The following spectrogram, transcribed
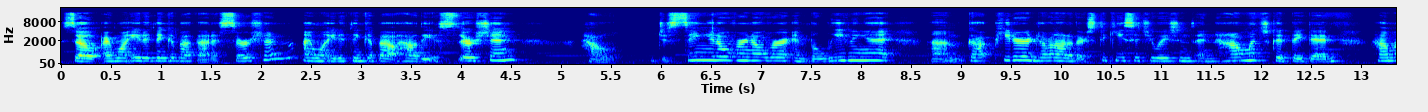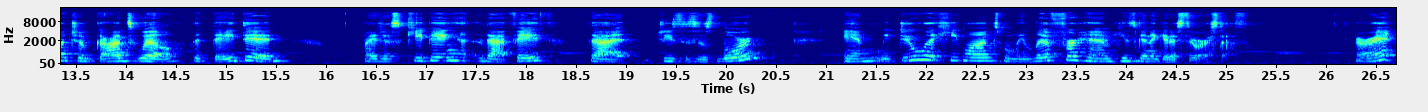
So I want you to think about that assertion. I want you to think about how the assertion, how just saying it over and over and believing it um, got Peter and John out of their sticky situations and how much good they did, how much of God's will that they did by just keeping that faith that Jesus is Lord. And when we do what he wants, when we live for him, he's going to get us through our stuff. All right,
